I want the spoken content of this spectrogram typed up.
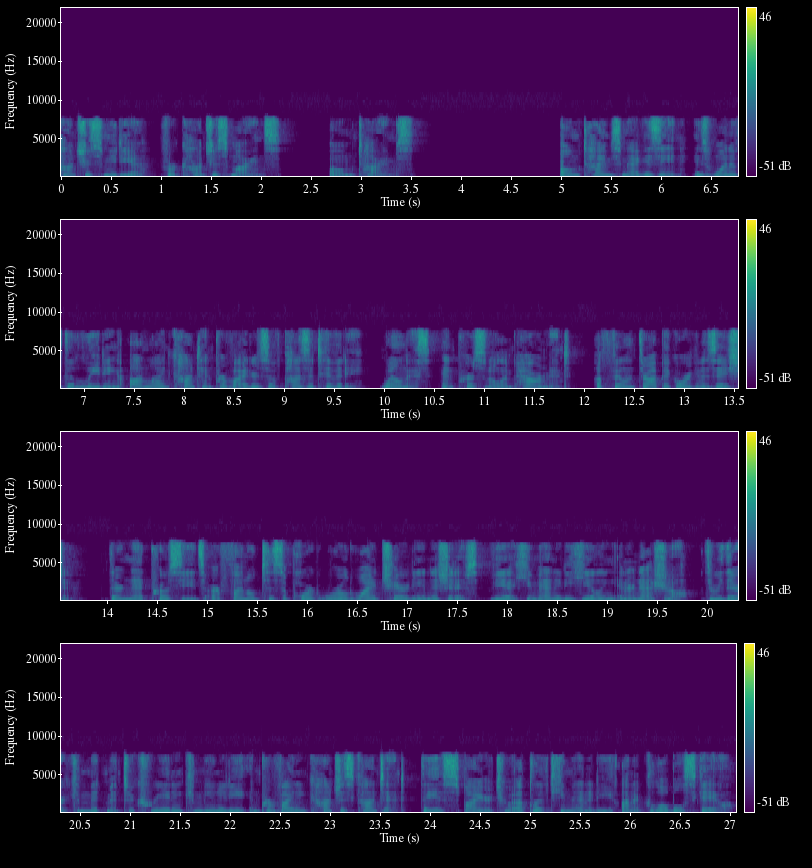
Conscious media for conscious minds. Om Times. Om Times Magazine is one of the leading online content providers of positivity, wellness, and personal empowerment. A philanthropic organization, their net proceeds are funneled to support worldwide charity initiatives via Humanity Healing International. Through their commitment to creating community and providing conscious content, they aspire to uplift humanity on a global scale.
